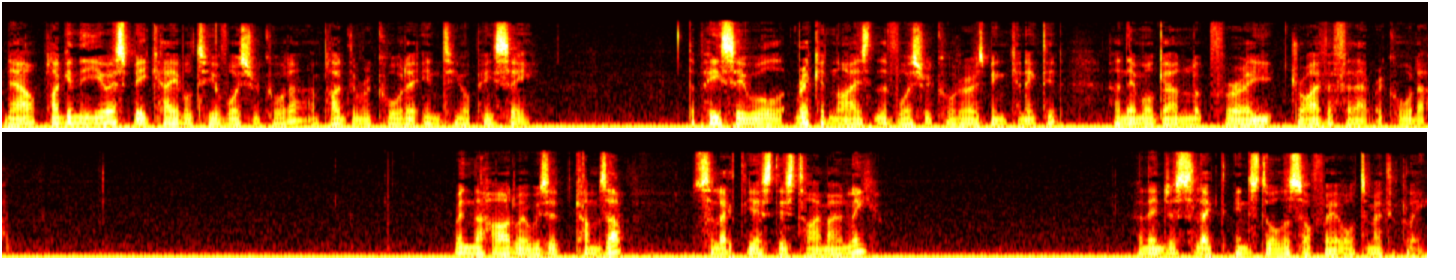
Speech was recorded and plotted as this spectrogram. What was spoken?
Now plug in the USB cable to your voice recorder and plug the recorder into your PC. The PC will recognize that the voice recorder has been connected and then we'll go and look for a driver for that recorder. When the hardware wizard comes up, select yes this time only and then just select install the software automatically.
